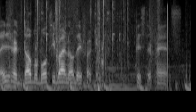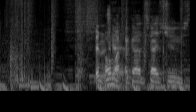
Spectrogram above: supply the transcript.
I just heard double multi, bro. I know they fucking pissed their pants. Oh my god, this guy's juiced.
